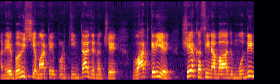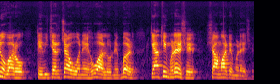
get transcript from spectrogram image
અને એ ભવિષ્ય માટે પણ ચિંતાજનક છે. વાત કરીએ, શેખ હસીના બાદ મોદીનો વારો, તેવી ચર્ચાઓ અને અહેવાલોને બળ ક્યાંથી મળે છે? શા માટે મળે છે?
